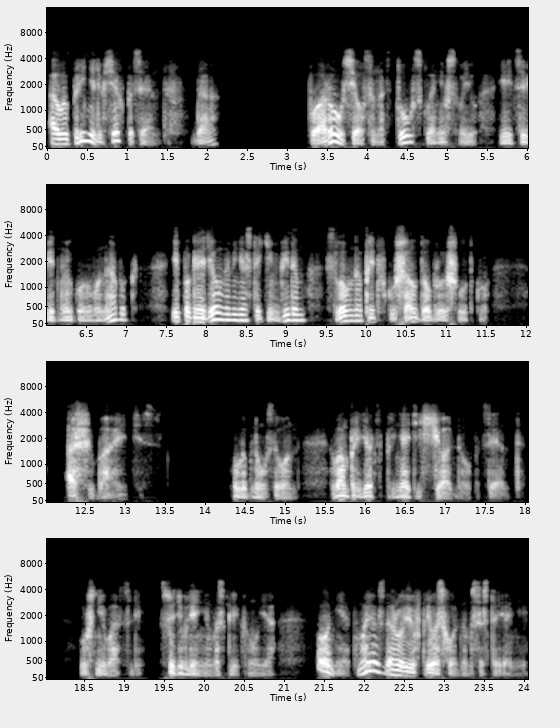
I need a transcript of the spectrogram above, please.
А вы приняли всех пациентов?» «Да». Пуаро уселся на стул, склонив свою яйцевидную голову на бок, и поглядел на меня с таким видом, словно предвкушал добрую шутку. «Ошибаетесь», — улыбнулся он. «Вам придется принять еще одного пациента. Уж не вас ли?» — с удивлением воскликнул я. «О нет, мое здоровье в превосходном состоянии.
